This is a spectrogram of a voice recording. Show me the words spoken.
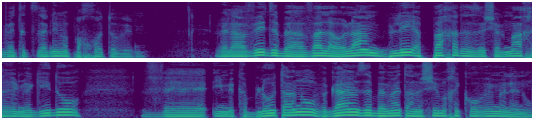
ואת הצדדים הפחות טובים. ולהביא את זה באהבה לעולם, בלי הפחד הזה של מה אחרים יגידו, ואם יקבלו אותנו, וגם אם זה באמת האנשים הכי קרובים אלינו.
